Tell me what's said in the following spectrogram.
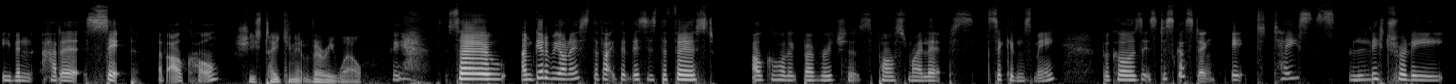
even had a sip of alcohol. She's taking it very well. Yeah. So I'm going to be honest, the fact that this is the first alcoholic beverage that's passed my lips sickens me because it's disgusting. It tastes literally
